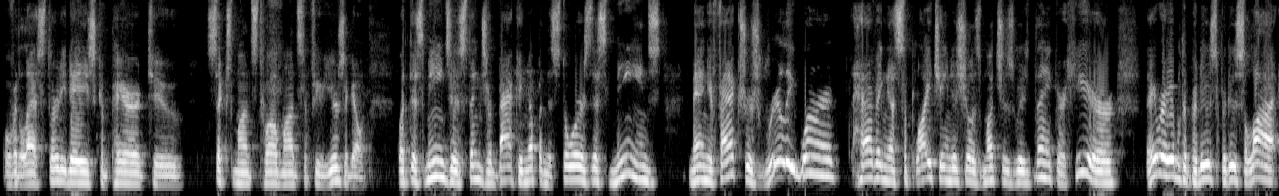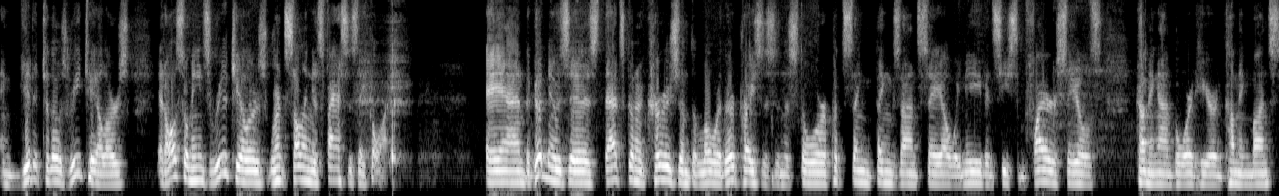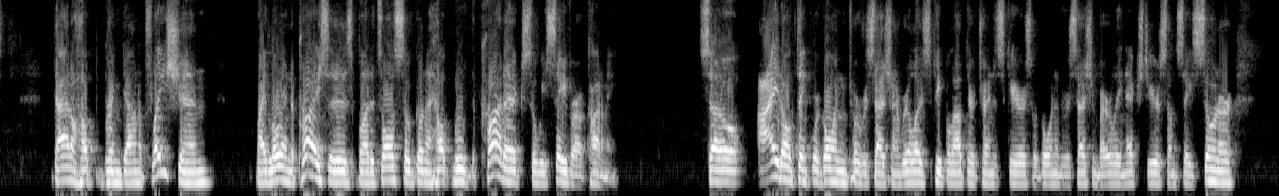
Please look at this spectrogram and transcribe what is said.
over the last 30 days compared to six months, 12 months, a few years ago. What this means is things are backing up in the stores. This means manufacturers really weren't having a supply chain issue as much as we think or hear. They were able to produce, produce a lot and get it to those retailers. It also means retailers weren't selling as fast as they thought. And the good news is that's going to encourage them to lower their prices in the store, put some things on sale. We may even see some fire sales coming on board here in coming months. That'll help bring down inflation by lowering the prices, but it's also going to help move the product so we save our economy. So I don't think we're going into a recession. I realize people out there trying to scare us. We're going into recession by early next year. Some say sooner.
